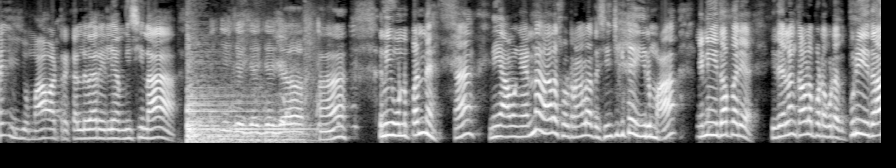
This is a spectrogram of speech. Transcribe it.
ஐயோ மாவாட்டுற கல் வேற இல்லையா மிஷினா? ஐயோ நீ ஒன்று பண்ணு. ஆ? நீ அவங்க என்ன வேலை சொல்றாங்களோ அதை செஞ்சுக்கிட்டே இருமா. நீ இதோ பாரு இதெல்லாம் கவலைப்படக்கூடாது. புரியுதா?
